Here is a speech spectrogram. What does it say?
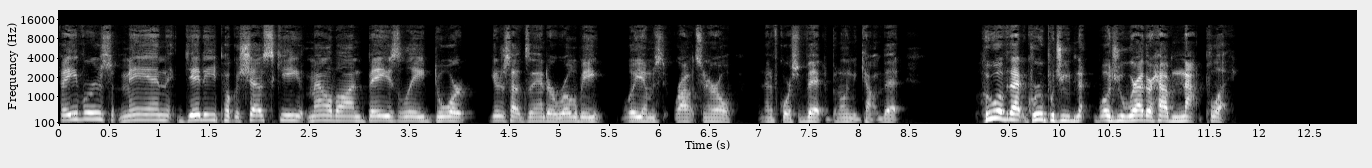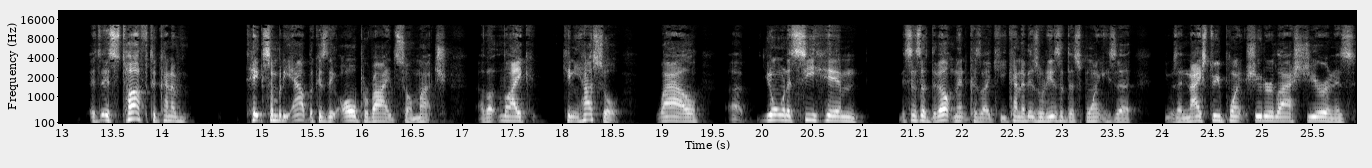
Favors, Mann, Giddey, Pokusevski, Maledon, Bazley, Dort, Gilgeous-Alexander, Roby, Williams, Robinson Earl, and then of course Vit, but only me count Vit. Who of that group would you would you rather have not play? It's, it's tough to kind of take somebody out because they all provide so much. Uh, like Kenny Hustle, while uh, you don't want to see him in the sense of development because like he kind of is what he is at this point. He's a he was a nice three point shooter last year and has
